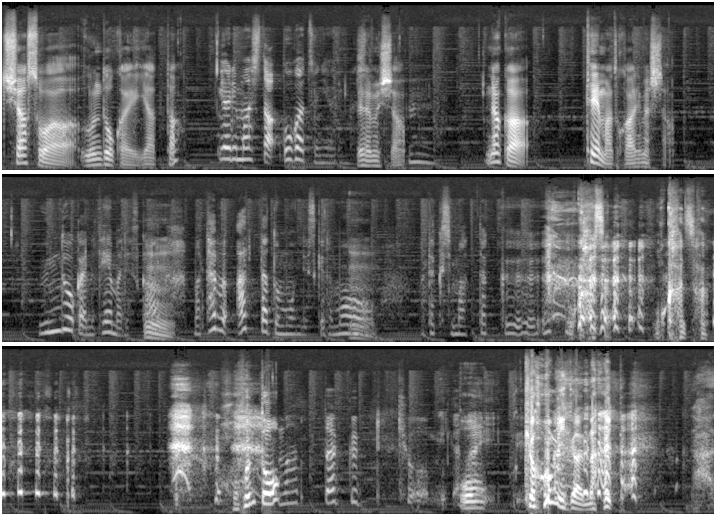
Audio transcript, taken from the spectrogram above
チャスは運動会やった？やりました。5月にやりました。やりました。うん、なんかテーマとかありました？運動会のテーマですか、うん、まあ多分あったと思うんですけども、うん、私全く。お母さん。お母さん。本当？全く興味がおない。興味がない。あ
